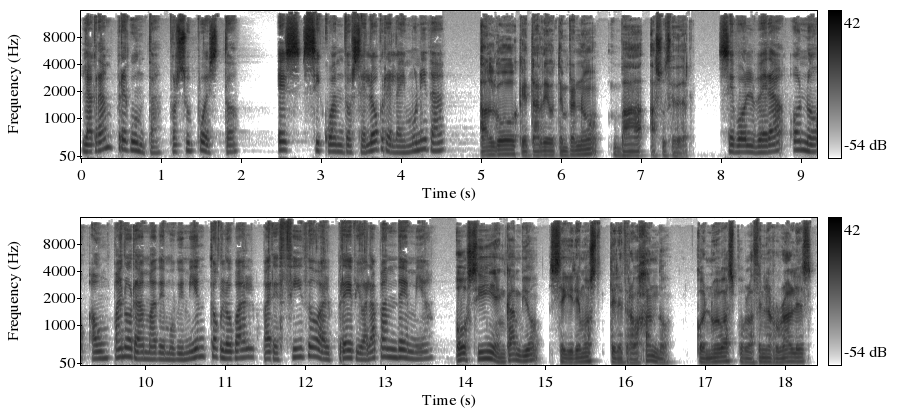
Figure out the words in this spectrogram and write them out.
La gran pregunta, por supuesto, es si cuando se logre la inmunidad, algo que tarde o temprano va a suceder. ¿Se volverá o no a un panorama de movimiento global parecido al previo a la pandemia? O si, en cambio, seguiremos teletrabajando, con nuevas poblaciones rurales,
